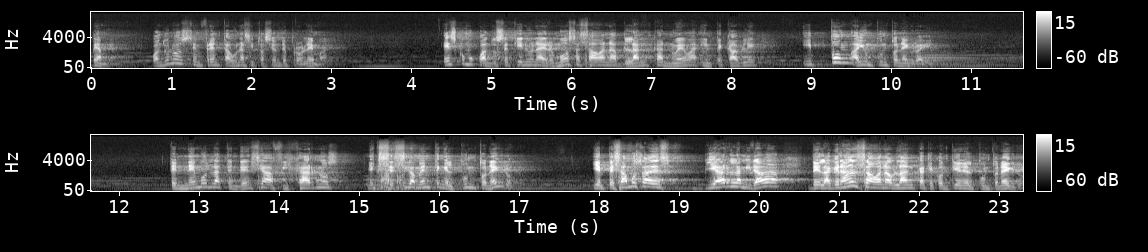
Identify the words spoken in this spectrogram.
Vean, cuando uno se enfrenta a una situación de problema, es como cuando usted tiene una hermosa sábana blanca, nueva, impecable, y ¡pum! hay un punto negro ahí. Tenemos la tendencia a fijarnos excesivamente en el punto negro y empezamos a desviar la mirada de la gran sábana blanca que contiene el punto negro.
